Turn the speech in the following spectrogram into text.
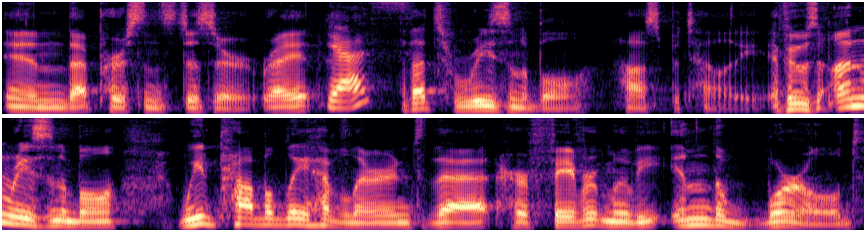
in that person's dessert, right? Yes. That's reasonable hospitality. If it was unreasonable, we'd probably have learned that her favorite movie in the world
